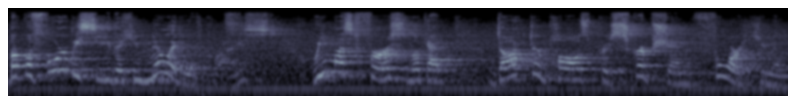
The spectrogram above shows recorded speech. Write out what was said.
But before we see the humility of Christ, we must first look at Dr. Paul's prescription for humility.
